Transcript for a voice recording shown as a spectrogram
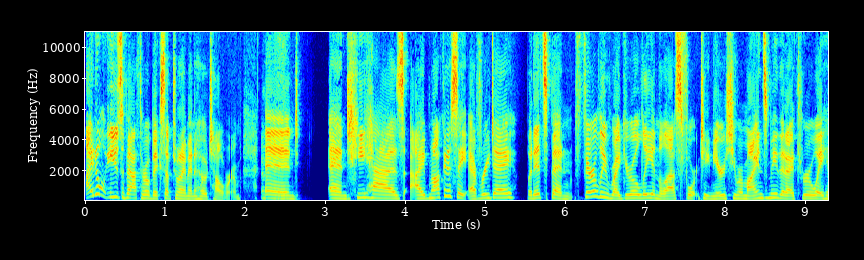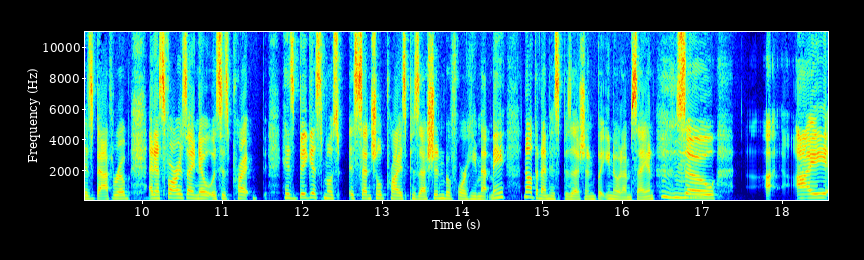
I don't use a bathrobe except when I'm in a hotel room. And and he has I'm not going to say every day, but it's been fairly regularly in the last 14 years. He reminds me that I threw away his bathrobe and as far as I know it was his pri- his biggest most essential prized possession before he met me. Not that I'm his possession, but you know what I'm saying. Mm-hmm. So I I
